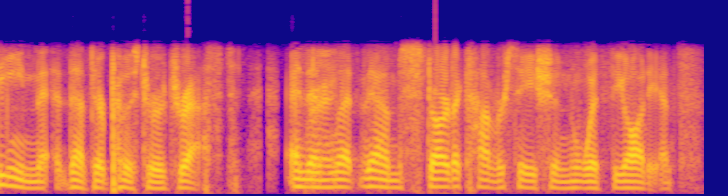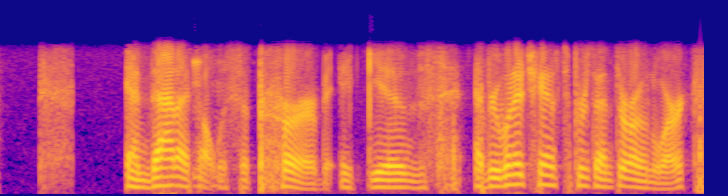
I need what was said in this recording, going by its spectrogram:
theme that their poster addressed. And then Right. let them start a conversation with the audience. And that I thought Mhm. was superb. It gives everyone a chance to present their own work.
